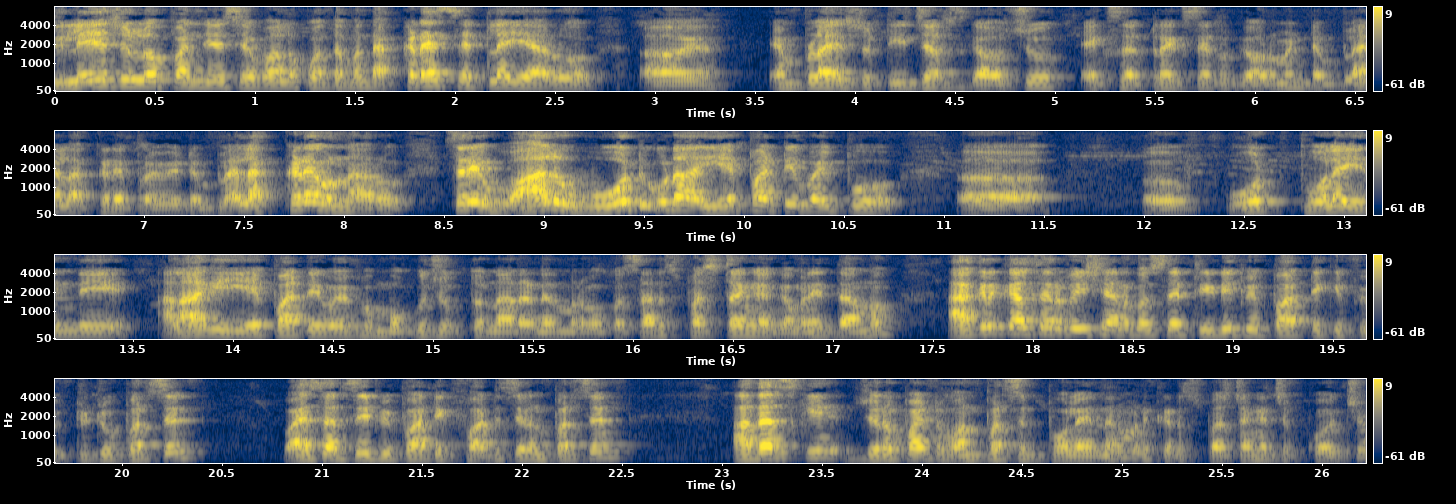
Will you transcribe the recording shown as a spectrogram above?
విలేజ్లో పనిచేసే వాళ్ళు కొంతమంది అక్కడే సెటిల్ అయ్యారు. ఎంప్లాయీస్ టీచర్స్ కావచ్చు ఎక్సెట్రా ఎక్సెట్రా గవర్నమెంట్ ఎంప్లాయీలు అక్కడే ప్రైవేట్ ఎంప్లాయీలు అక్కడే ఉన్నారు. సరే వాళ్ళు ఓటు కూడా ఏ పార్టీ వైపు ఓట్ పోలైంది అలాగే ఏ పార్టీ వైపు మొగ్గు చూపుతున్నారు అనేది మనం ఒకసారి స్పష్టంగా గమనిద్దాము. అగ్రికల్చర్ విషయానికి వస్తే టీడీపీ పార్టీకి ఫిఫ్టీ టూ పర్సెంట్ వైఎస్ఆర్సీపీ పార్టీకి ఫార్టీ సెవెన్ పర్సెంట్ అదర్స్కి జీరో పాయింట్ వన్ పర్సెంట్ పోలైందని మనకి ఇక్కడ స్పష్టంగా చెప్పుకోవచ్చు.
